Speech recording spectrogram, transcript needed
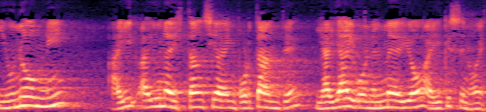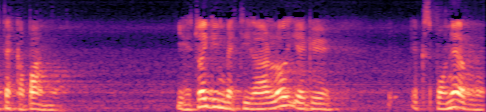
Y un ovni, hay, hay una distancia importante y hay algo en el medio ahí que se nos está escapando. Y esto hay que investigarlo y hay que exponerlo.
